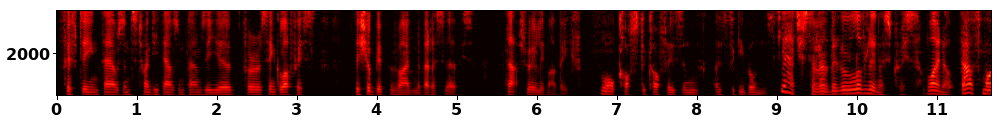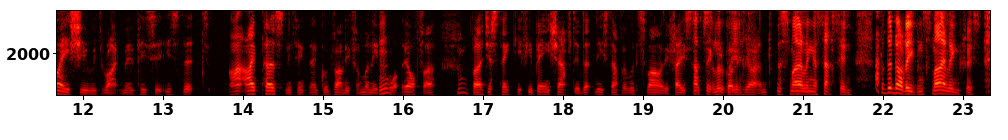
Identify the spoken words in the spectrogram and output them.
fifteen thousand to twenty thousand pounds a year for a single office. They should be providing a better service. That's really my beef. More Costa coffees and, and sticky buns. Yeah, just a little bit of loveliness, Chris. Why not? That's my issue with Rightmove. Is is that I, I, personally think they're good value for money for mm. what they offer. Mm. But I just think if you're being shafted, at least have it with a smile on your face. Absolutely, yeah. the smiling assassin. but they're not even smiling, Chris.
